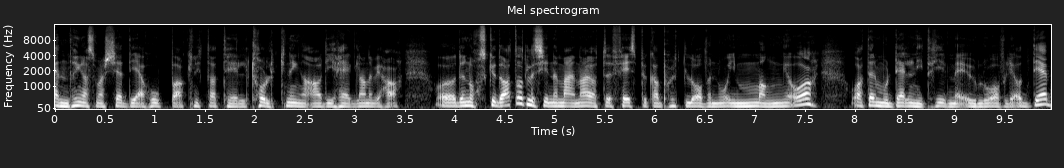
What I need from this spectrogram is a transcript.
endringer som har skjedd i Europa knytta til tolkninga av de reglene vi har. Og det norske datatilsynet mener jo at Facebook har brutt loven nå i mange år, og at den modellen de driver med er ulovlig. Og det,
